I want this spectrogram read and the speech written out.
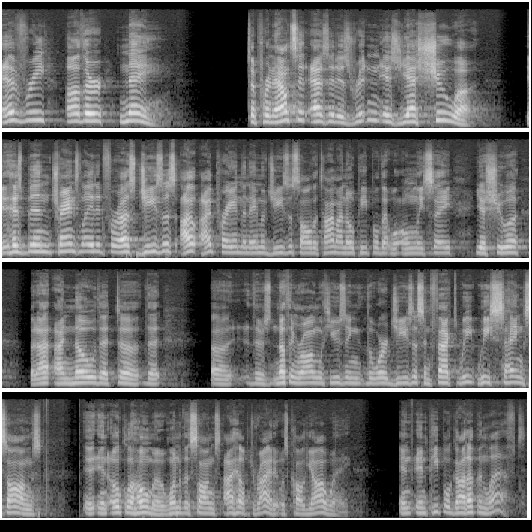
every other name. To pronounce it as it is written is Yeshua. It has been translated for us Jesus. I, I, pray in the name of Jesus all the time. I know people that will only say Yeshua, but I, I know that, uh, that uh, there's nothing wrong with using the word Jesus. In fact, we, we sang songs in, in Oklahoma. One of the songs I helped write, it was called Yahweh. And, and people got up and left.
